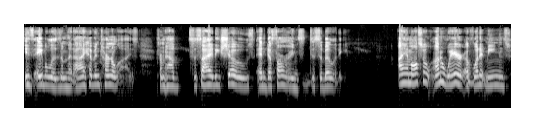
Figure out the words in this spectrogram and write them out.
is ableism that I have internalized from how society shows and defines disability. I am also unaware of what it means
